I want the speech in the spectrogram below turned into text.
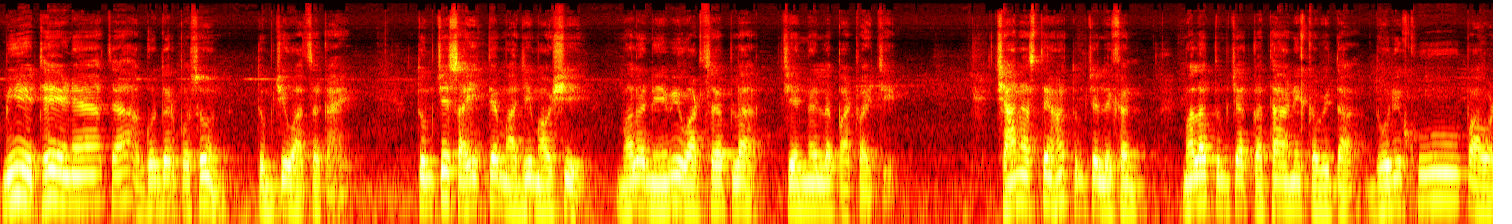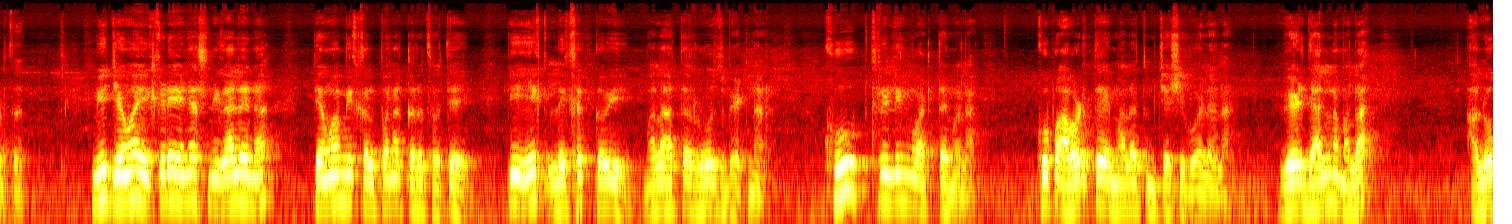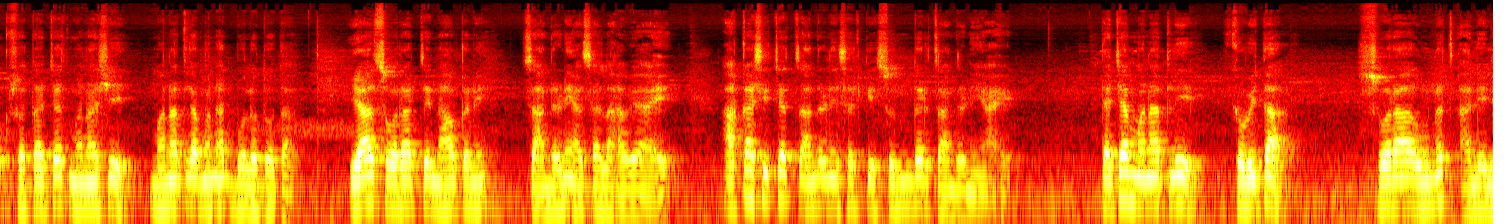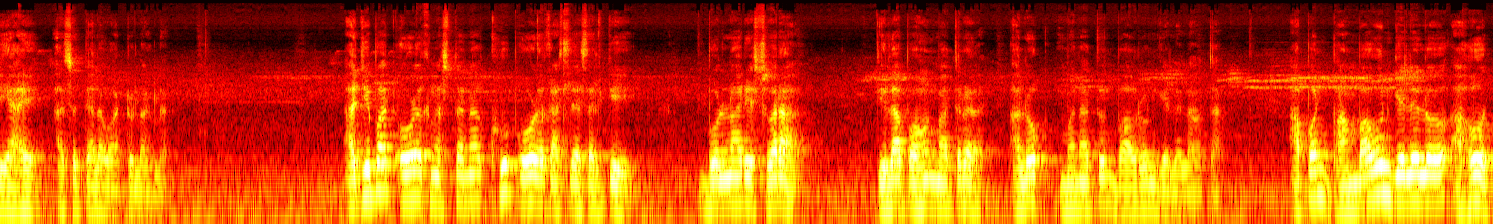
मी इथे येण्याच्या अगोदरपासून तुमची वाचक आहे. तुमचे साहित्य माझी मावशी मला नेहमी व्हॉट्सॲपला चेन्नईला पाठवायची. छान असते हां तुमचे लेखन. मला तुमच्या कथा आणि कविता दोन्ही खूप आवडतात. मी जेव्हा इकडे येण्यास निघाले ना तेव्हा मी कल्पना करत होते की एक लेखक कवी मला आता रोज भेटणार. खूप थ्रिलिंग वाटतं आहे मला. खूप आवडतं आहे मला तुमच्याशी बोलायला. वेळ द्याल ना मला? आलोक स्वतःच्याच मनाशी मनातल्या मनात बोलत होता. या स्वराचे नाव कनी चांदणे असायला हवे आहे. आकाशीच्या चांदणीसारखी सुंदर चांदणी आहे. त्याच्या मनातली कविता स्वराहूनच आलेली आहे असं त्याला वाटू लागलं. अजिबात ओळख नसताना खूप ओळख असल्यासारखी बोलणारी स्वरा तिला पाहून मात्र आलोक मनातून बावरून गेलेला होता. आपण भांबावून गेलेलो आहोत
